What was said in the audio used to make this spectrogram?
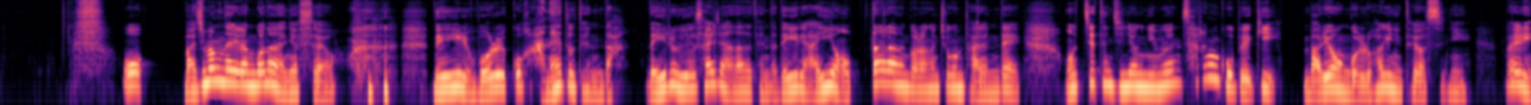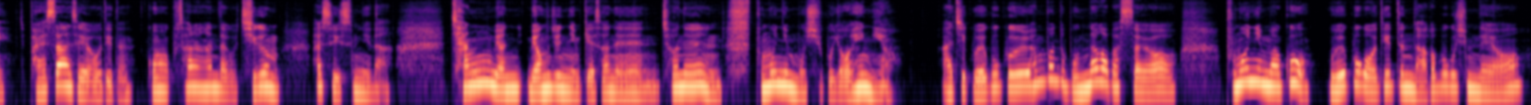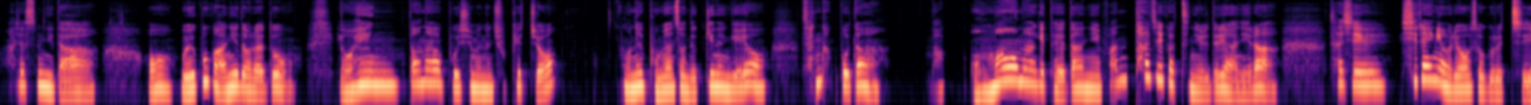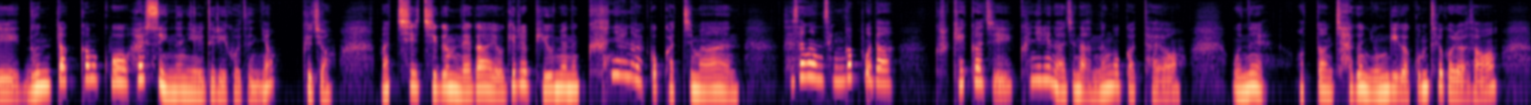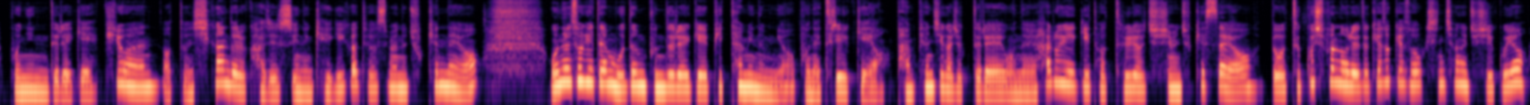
어, 마지막 날이란 건 아니었어요. 내일 뭐를 꼭 안 해도 된다. 내일을 위해 살지 않아도 된다. 내일이 아예 없다라는 거랑은 조금 다른데, 어쨌든 진영님은 사랑 고백이 마려운 걸로 확인이 되었으니, 빨리 발사하세요. 어디든. 고맙고 사랑한다고 지금 할 수 있습니다. 장명준님께서는 저는 부모님 모시고 여행이요. 아직 외국을 한 번도 못 나가봤어요. 부모님하고 외국 어디든 나가보고 싶네요. 하셨습니다. 어, 외국 아니더라도 여행 떠나보시면 좋겠죠? 오늘 보면서 느끼는 게요. 생각보다 막 어마어마하게 대단히 판타지 같은 일들이 아니라 사실 실행이 어려워서 그렇지 눈 딱 감고 할 수 있는 일들이거든요. 그죠? 마치 지금 내가 여기를 비우면 큰일 날 것 같지만 세상은 생각보다 그렇게까지 큰일이 나지는 않는 것 같아요. 오늘 어떤 작은 용기가 꿈틀거려서 본인들에게 필요한 어떤 시간들을 가질 수 있는 계기가 되었으면 좋겠네요. 오늘 소개된 모든 분들에게 비타민 음료 보내드릴게요. 반편지 가족들의 오늘 하루 얘기 더 들려주시면 좋겠어요. 또 듣고 싶은 노래도 계속 계속 신청해 주시고요.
